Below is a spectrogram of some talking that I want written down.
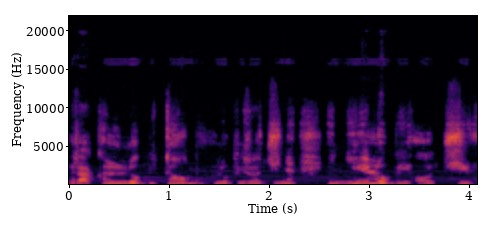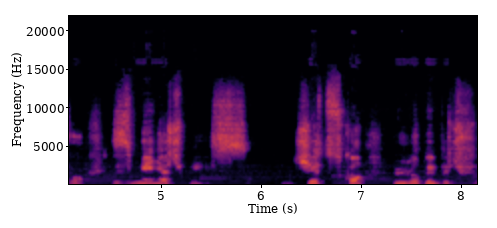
Rak lubi dom, lubi rodzinę i nie lubi, o dziwo, zmieniać miejsca. Dziecko lubi być. W...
